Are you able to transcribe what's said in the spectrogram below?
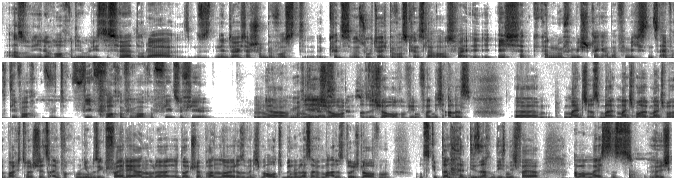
also jede Woche die Releases hört oder nehmt ihr euch da schon bewusst Künstler, sucht ihr euch bewusst Künstler raus? Weil ich kann nur für mich sprechen, aber für mich sind es einfach die Woche, Woche für Woche viel zu viel. Ja, nee, ich höre also ich höre auch auf jeden Fall nicht alles. Ähm, manches, manchmal, manchmal mache ich zum Beispiel jetzt einfach New Music Friday an oder äh, Deutschrap brandneu oder so, wenn ich im Auto bin und lasse einfach mal alles durchlaufen. Und es gibt dann halt die Sachen, die ich nicht feiere. Aber meistens höre ich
